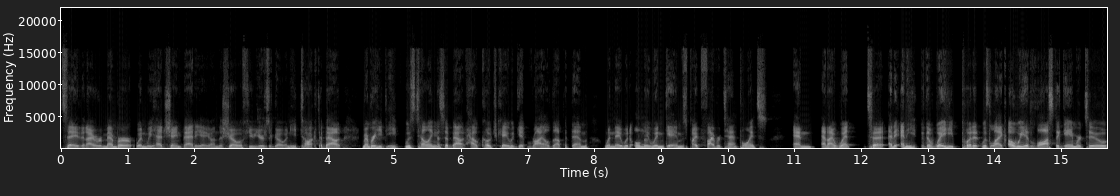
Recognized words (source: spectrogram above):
say that I remember when we had Shane Battier on the show a few years ago, and he talked about. Remember, he he was telling us about how Coach K would get riled up at them when they would only win games by five or ten points. And and I went to and and he the way he put it was like, oh, we had lost a game or two,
